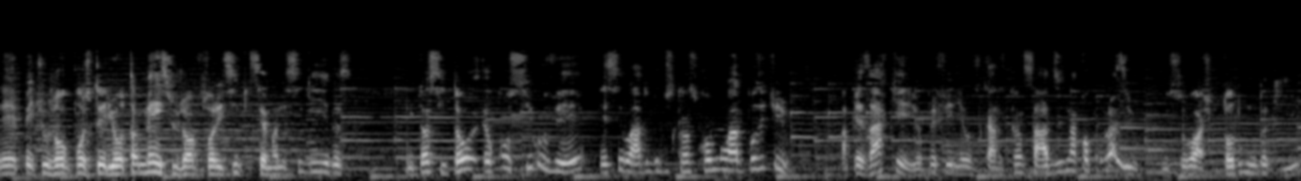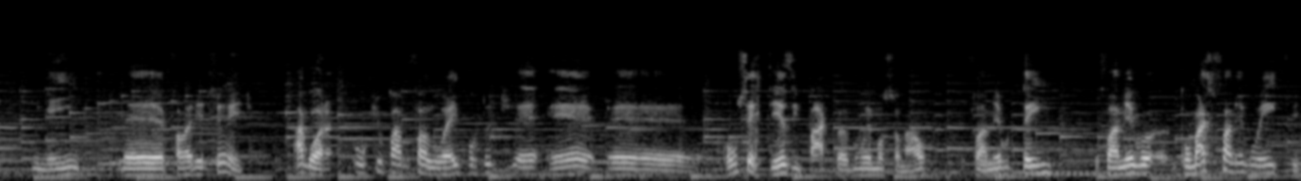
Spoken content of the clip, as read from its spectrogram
De repente o jogo posterior também, se os jogos forem cinco semanas seguidas. Então, assim, então eu consigo ver esse lado do descanso como um lado positivo. Apesar que eu preferia os caras cansados na Copa do Brasil. Isso eu acho que todo mundo aqui, ninguém é, falaria diferente. Agora, o que o Pablo falou é importante, é, é, é, com certeza impacta no emocional. O Flamengo tem. O Flamengo, por mais que o Flamengo entre,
